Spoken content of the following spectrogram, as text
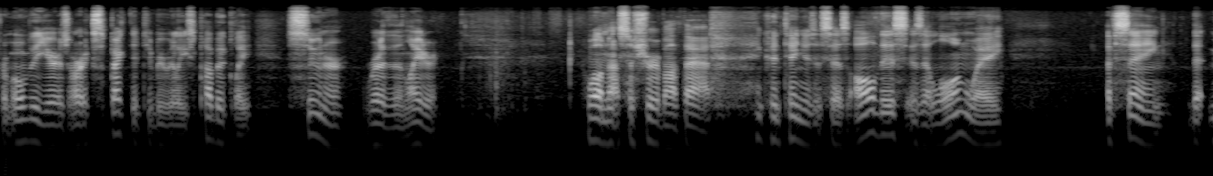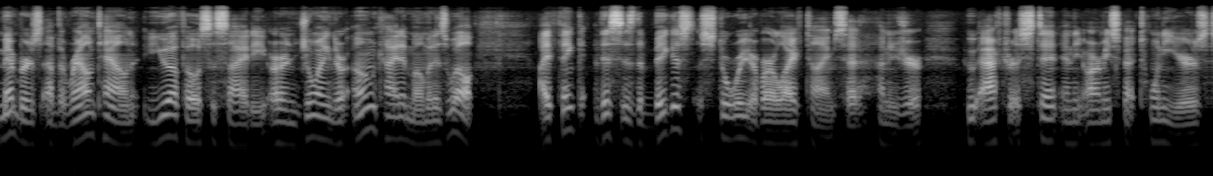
from over the years are expected to be released publicly sooner rather than later. Well, I'm not so sure about that. It continues, it says, All this is a long way of saying that members of the Roundtown UFO Society are enjoying their own kind of moment as well. I think this is the biggest story of our lifetime, said Hardinger, who after a stint in the Army spent 20 years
